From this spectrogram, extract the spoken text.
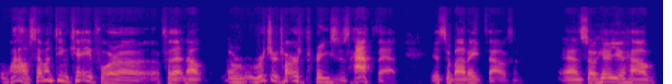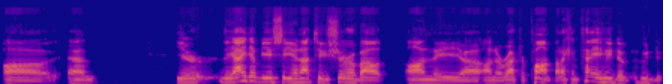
wow, 17k for uh for that. Now uh, Richard Habring's is half that. It's about 8,000. And so here you have, uh, and you're the IWC. You're not too sure about on the uh, on the Rattrapant, but I can tell you who do, who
